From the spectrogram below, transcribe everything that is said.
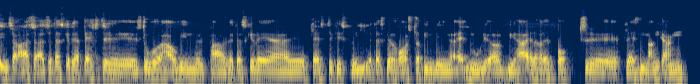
Interesse. Altså, der skal være plads til store havvindmølleparker, der skal være øh, plads til fiskeri, og der skal være råstofindvinding og alt muligt, og vi har allerede brugt øh, pladsen mange gange.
